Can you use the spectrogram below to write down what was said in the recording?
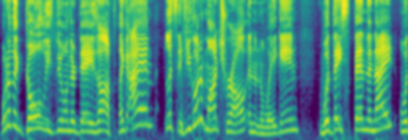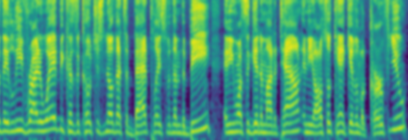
What do the goalies do on their days off? Like, I am, listen, if you go to Montreal in an away game, would they spend the night? Would they leave right away because the coaches know that's a bad place for them to be and he wants to get them out of town and he also can't give them a curfew?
